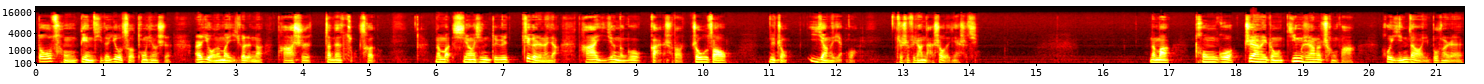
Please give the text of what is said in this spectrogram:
都从电梯的右侧通行时，而有那么一个人呢，他是站在左侧的。那么，相信对于这个人来讲，他已经能够感受到周遭那种异样的眼光，这是非常难受的一件事情。那么，通过这样一种精神上的惩罚，会引导一部分人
